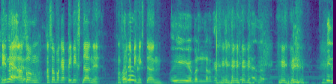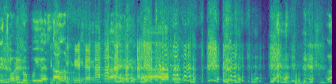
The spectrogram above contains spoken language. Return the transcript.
ini ya, langsung langsung pakai Phoenix Down ya. Langsung pakai Waduh. Phoenix Down. Iya bener kan juga tuh. Phoenix Down-nya 20 US dollar gitu kan. Wah, edan. lu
